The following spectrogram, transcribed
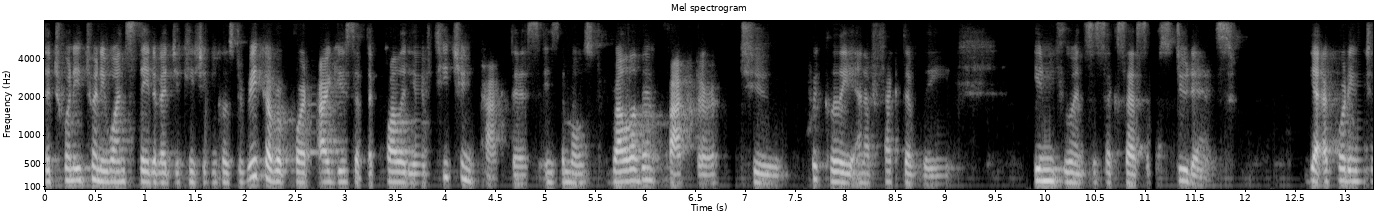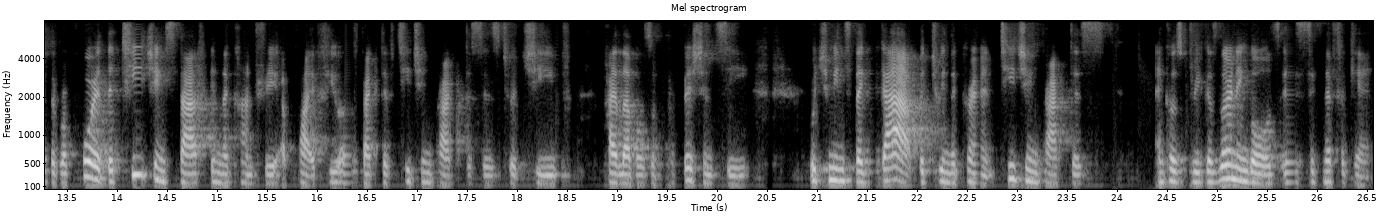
The 2021 State of Education Costa Rica report argues that the quality of teaching practice is the most relevant factor to quickly and effectively influence the success of students. Yet, according to the report, the teaching staff in the country apply few effective teaching practices to achieve high levels of proficiency, which means the gap between the current teaching practice and Costa Rica's learning goals is significant.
